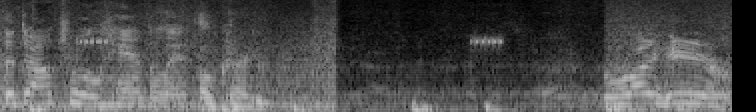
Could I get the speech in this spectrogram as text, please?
The doctor will handle it. Okay. Right here.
